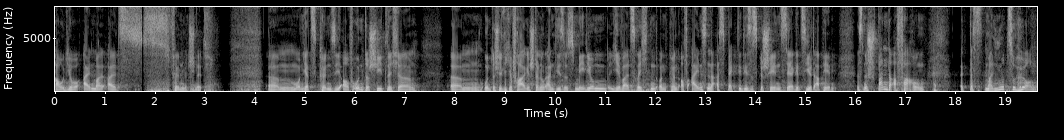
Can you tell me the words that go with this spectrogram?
Audio, einmal als Filmmitschnitt. Ähm, und jetzt können Sie auf unterschiedliche ähm, unterschiedliche Fragestellungen an dieses Medium jeweils richten und können auf einzelne Aspekte dieses Geschehens sehr gezielt abheben. Das ist eine spannende Erfahrung, das mal nur zu hören.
